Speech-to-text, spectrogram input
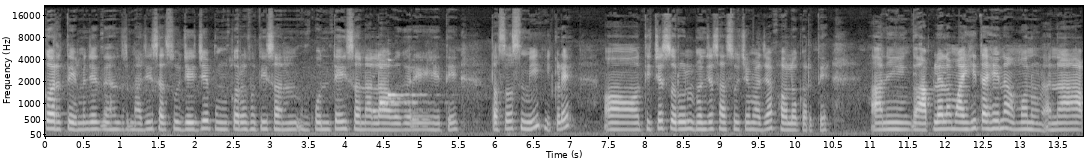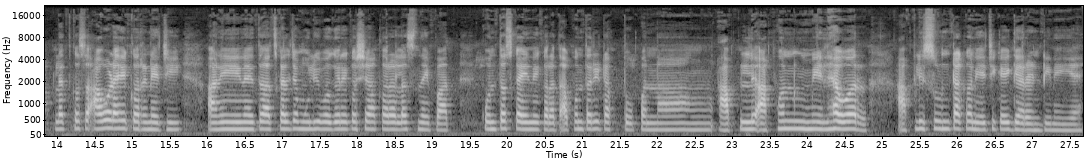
करते. म्हणजे माझी सासू जे जे करत होती सण कोणत्याही सणाला वगैरे हे ते तसंच मी इकडे तिचेच रूल म्हणजे सासूचे माझ्या फॉलो करते. आणि आपल्याला माहीत आहे ना म्हणून आणि आपल्यात कसं आवड आहे करण्याची आणि नाही तर आजकालच्या मुली वगैरे कशा करायलाच नाही पाहत. कोणतंच काही नाही करत. आपण तरी टाकतो पण आपले आपण मेल्यावर आपली सून टाकन याची काही गॅरंटी नाही आहे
